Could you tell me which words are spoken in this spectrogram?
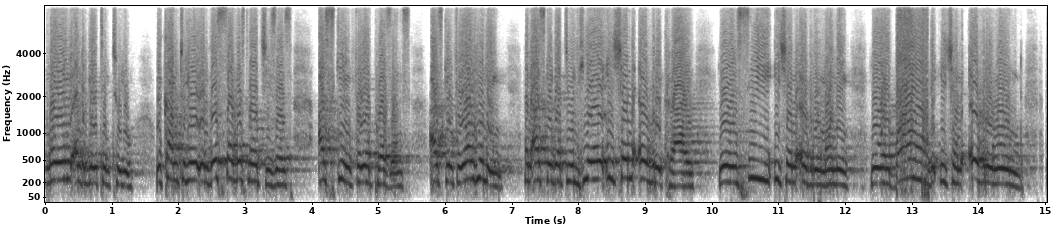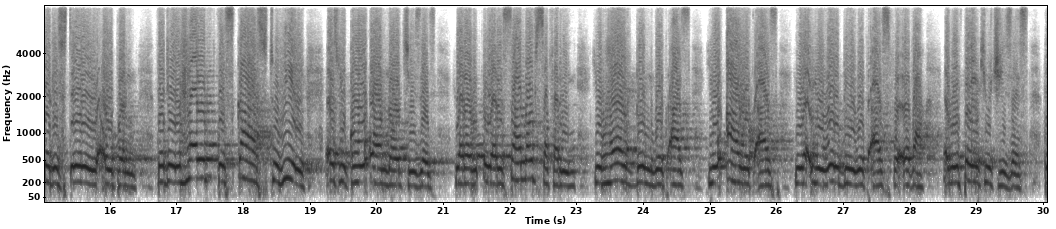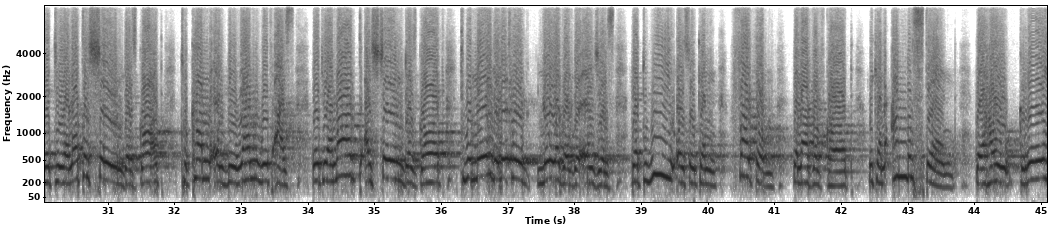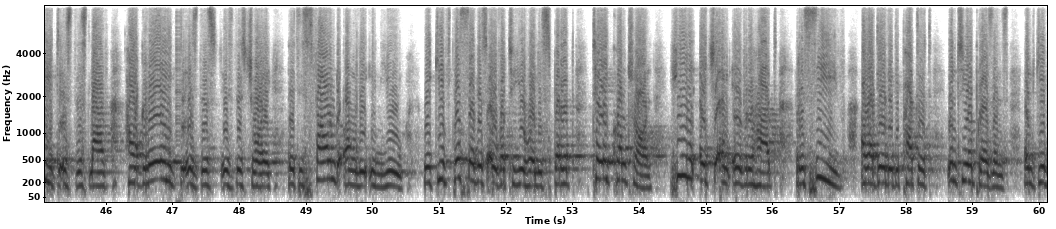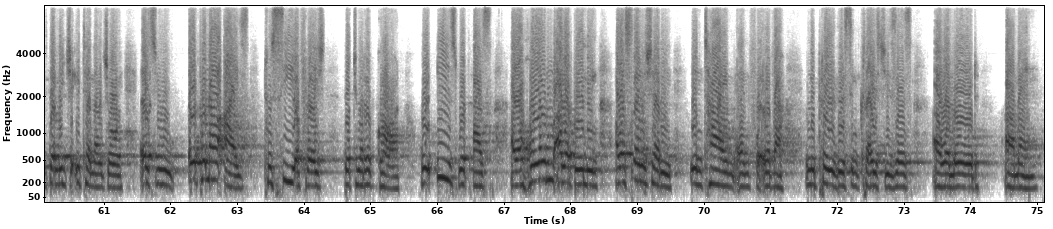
knowing and relating to you. We come to you in this service, Lord Jesus, asking for your presence, asking for your healing, and asking that you'll hear each and every cry. You will see each and every morning. You will bind each and every wound that is still open, that you'll help the scars to heal as we go on, Lord Jesus. You are a, you are a son of suffering. You have been with us. You are with us. You, are, you will be with us forever. And we thank you, Jesus, that you are not ashamed as God to come and be one with us, that you are not ashamed as God to be made a little lower than the angels, that we also can fathom the love of God. We can understand that how great is this love, how great is this, is this joy that is found only in you. We give this service over to you, Holy Spirit. Take control. Heal each and every heart. Receive our dearly departed into your presence and give them each eternal joy as you open our eyes to see afresh that you are a God who is with us, our home, our dwelling, our sanctuary in time and forever. And we pray this in Christ Jesus, our Lord. Amen.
